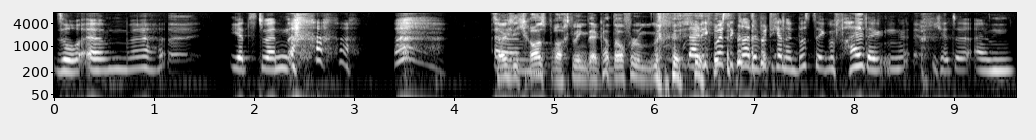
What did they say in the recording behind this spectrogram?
so, ähm, äh, jetzt, wenn. Jetzt habe ich dich ähm, rausgebracht wegen der Kartoffeln. Nein, ich musste gerade wirklich an einen lustigen Fall denken. Ich hätte ähm,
